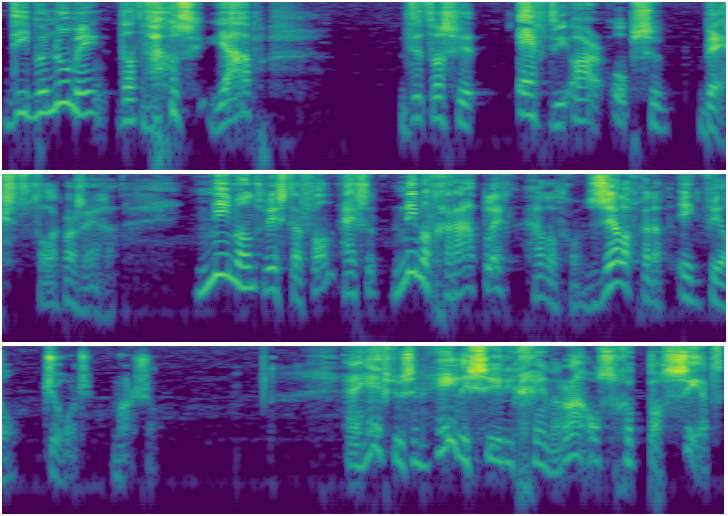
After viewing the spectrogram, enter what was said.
die benoeming, dat was Jaap, dit was weer FDR op zijn best, zal ik maar zeggen. Niemand wist daarvan. Hij heeft er niemand geraadpleegd. Hij had het gewoon zelf gedacht. Ik wil George Marshall. Hij heeft dus een hele serie generaals gepasseerd.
